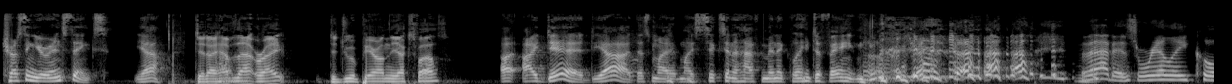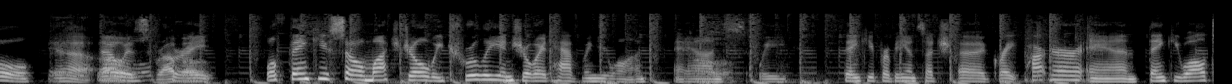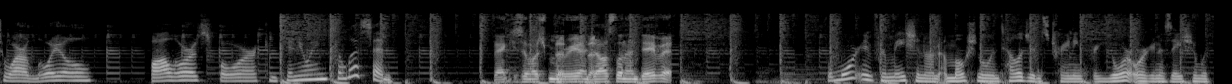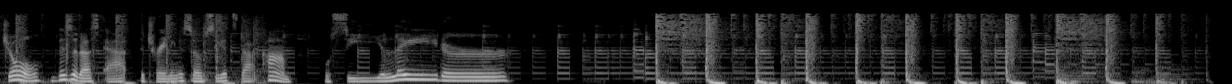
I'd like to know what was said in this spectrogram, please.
trusting your instincts. Yeah, Did I have that right? Did you appear on the X Files? I, I did. Yeah, oh. that's my my six and a half minute claim to fame. that is really cool. yeah, That Oh, was bravo. great. Well, thank you so much, Joel. We truly enjoyed having you on. And oh. we thank you for being such a great partner. And thank you all to our loyal followers for continuing to listen. Thank you so much, Maria and Jocelyn and David. For more information on emotional intelligence training for your organization with Joel, visit us at thetrainingassociates.com. We'll see you later.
